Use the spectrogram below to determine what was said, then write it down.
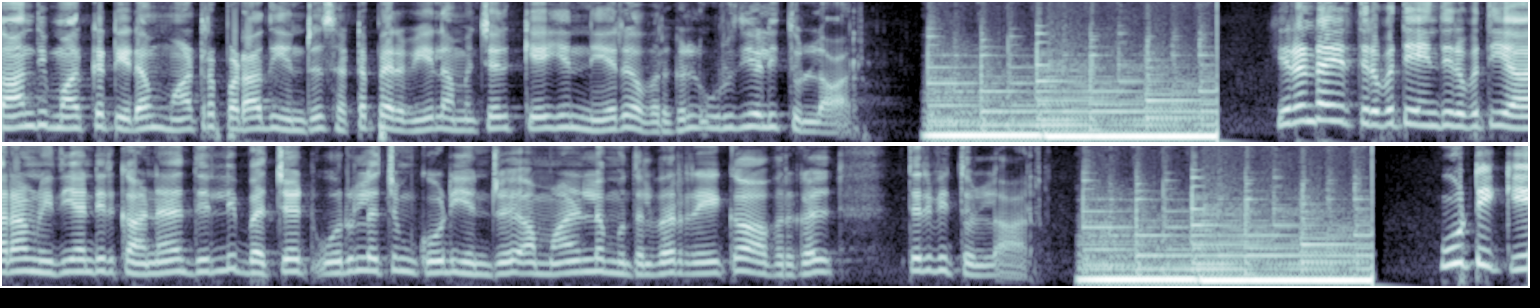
காந்தி மார்க்கெட் இடம் மாற்றப்படாது என்று சட்டப்பேரவையில் அமைச்சர் கே என் நேரு அவர்கள் உறுதியளித்துள்ளார். இரண்டாயிரத்தி இருபத்தி ஐந்து இருபத்தி ஆறாம் நிதியாண்டிற்கான தில்லி பட்ஜெட் ஒரு லட்சம் கோடி என்று அம்மாநில முதல்வர் ரேகா அவர்கள் தெரிவித்துள்ளார். ஊட்டிக்கு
